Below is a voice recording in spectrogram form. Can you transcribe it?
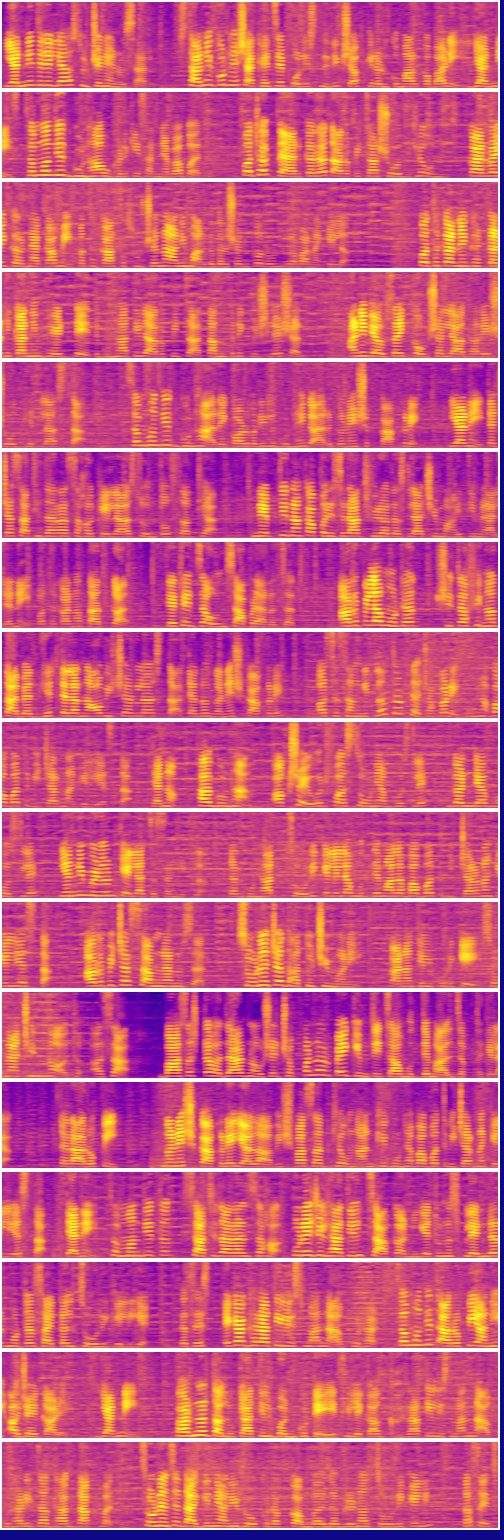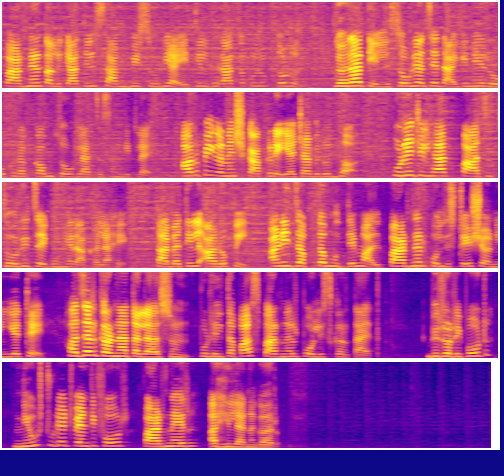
यांनी दिलेल्या सूचनेनुसार स्थानिक गुन्हे शाखेचे पोलीस निरीक्षक किरणकुमार कबाडी यांनी संबंधित गुन्हा उघडकीस आणण्याबाबत पथक तयार करत आरोपीचा शोध घेऊन कारवाई करण्याकामी पथकास सूचना आणि मार्गदर्शन करून रवाना केलं. पथकाने घटना ठिकाणी भेट देत गुन्ह्यातील आरोपीचा तांत्रिक विश्लेषण आणि व्यावसायिक कौशल्य आधारे शोध घेतला असता संबंधित गुन्हा रेकॉर्डवरील गुन्हेगार गणेश काकडे याने त्याच्या साथीदारासह केला असून तो सध्या नेप्तीनाका परिसरात फिरत असल्याची माहिती मिळाल्याने पथकानं तात्काळ तेथे जाऊन सापळा रचत आरोपीला मोठ्या शिताफीनं ताब्यात घेत त्याला नाव विचारलं असता त्यानं गणेश काकडे असं सांगितलं तर त्याच्याकडे गुन्ह्याबाबत विचारणा केली असता त्यानं हा गुन्हा अक्षय उर्फ सोन्या भोसले गंड्या भोसले यांनी मिळून केल्याचं सांगितलं. तर गुन्ह्यात चोरी केलेल्या मुद्देमालाबाबत विचारणा केली असता आरोपीच्या सांगण्यानुसार सोन्याच्या धातूची मणी कानातील खुडके सोन्याची नथ असा बासष्ट हजार नऊशे छप्पन्न रुपये किमतीचा मुद्देमाल जप्त केला. तर आरोपी गणेश काकडे याला विश्वासात घेऊन आणखी गुन्ह्याबाबत विचारणा केली असता त्याने संबंधित साथीदारांसह पुणे जिल्ह्यातील चाकण येथून स्प्लेंडर मोटरसायकल चोरी केली आहे. तसेच एका घरातील इस्मांना कुऱ्हाड संबंधित आरोपी आणि अजय काळे यांनी पारनेर तालुक्यातील बनकुटे येथील एका घरातील इस्मांना कुऱ्हाडीचा धाक दाखवत सोन्याचे दागिने आणि रोख रक्कम बळजबरीनं चोरी केली. तसेच पारनेर तालुक्यातील सांगवी सूर्या येथील घराचं कुलूप तोडून घरातील सोन्याचे दागिने रोख रक्कम चोरल्याचं सांगितलंय. आरोपी गणेश काकडे याच्या विरुद्ध पुणे जिल्ह्यात पाच चोरीचे गुन्हे दाखल आहे. ताब्यातील आरोपी आणि जप्त मुद्देमाल पारनेर पोलीस स्टेशन येथे हजर करण्यात आला असून पुढील तपास पारनेर पोलीस करतायत. Bureau report news today twenty four Parner Ahilyanagar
